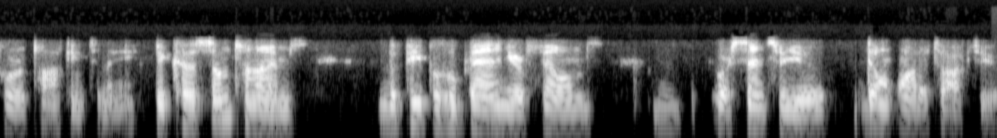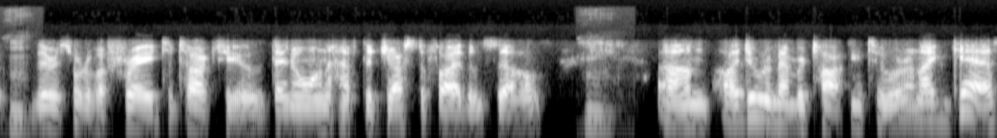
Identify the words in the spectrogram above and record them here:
for talking to me because sometimes the people who ban your films or censor you don't want to talk to you. They're sort of afraid to talk to you. They don't want to have to justify themselves. Um, I do remember talking to her, and I guess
